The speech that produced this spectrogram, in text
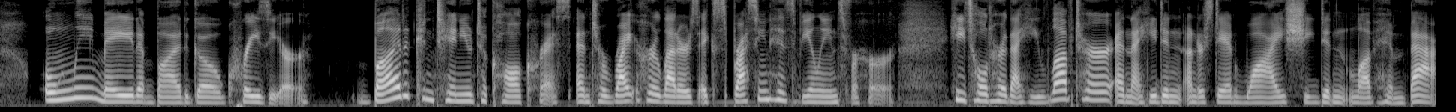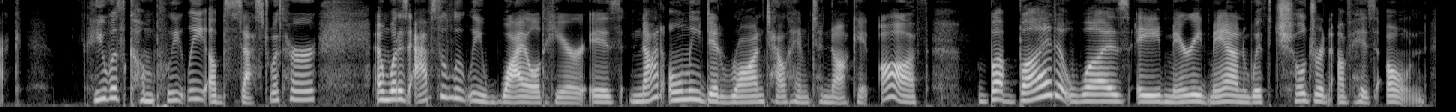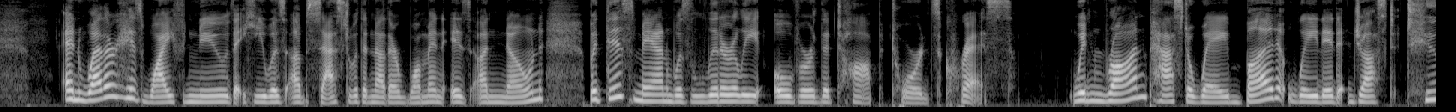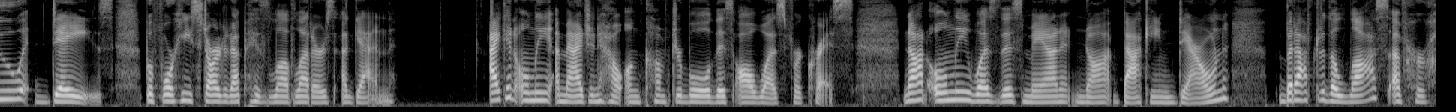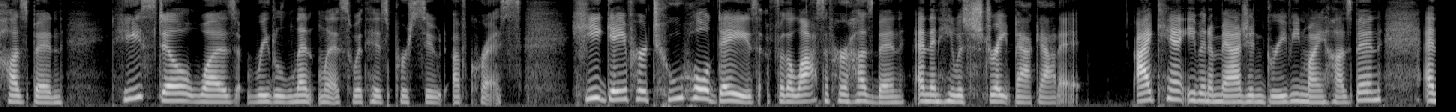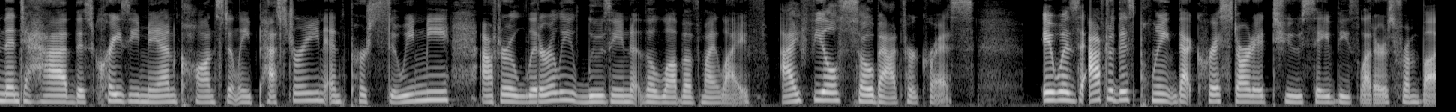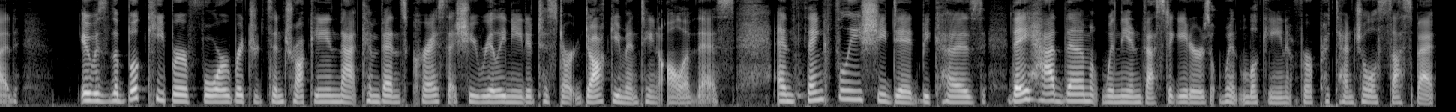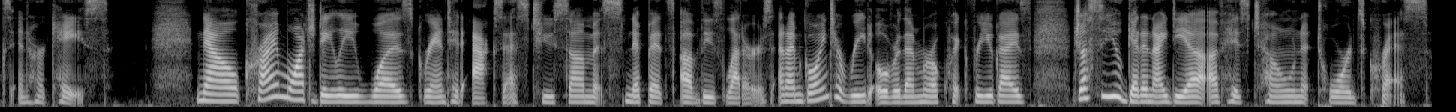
only made Bud go crazier. Bud continued to call Kris and to write her letters expressing his feelings for her. He told her that he loved her and that he didn't understand why she didn't love him back. He was completely obsessed with her. And what is absolutely wild here is not only did Ron tell him to knock it off, but Bud was a married man with children of his own. And whether his wife knew that he was obsessed with another woman is unknown, but this man was literally over the top towards Kris. When Ron passed away, Bud waited just two days before he started up his love letters again. I can only imagine how uncomfortable this all was for Kris. Not only was this man not backing down, but after the loss of her husband, he still was relentless with his pursuit of Kris. He gave her two whole days for the loss of her husband, and then he was straight back at it. I can't even imagine grieving my husband and then to have this crazy man constantly pestering and pursuing me after literally losing the love of my life. I feel so bad for Kris. It was after this point that Kris started to save these letters from Bud. It was the bookkeeper for Richardson Trucking that convinced Kris that she really needed to start documenting all of this. And thankfully, she did because they had them when the investigators went looking for potential suspects in her case. Now, Crime Watch Daily was granted access to some snippets of these letters, and I'm going to read over them real quick for you guys just so you get an idea of his tone towards Kris.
